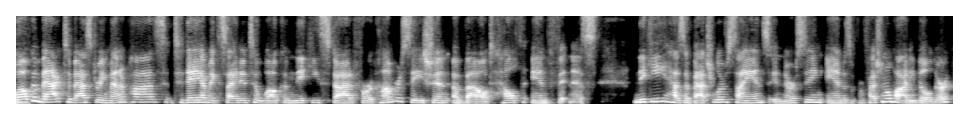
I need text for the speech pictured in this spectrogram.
Welcome back to Mastering Menopause. Today, I'm excited to welcome Nikki Stott for a conversation about health and fitness. Nikki has a Bachelor of Science in Nursing and is a professional bodybuilder.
